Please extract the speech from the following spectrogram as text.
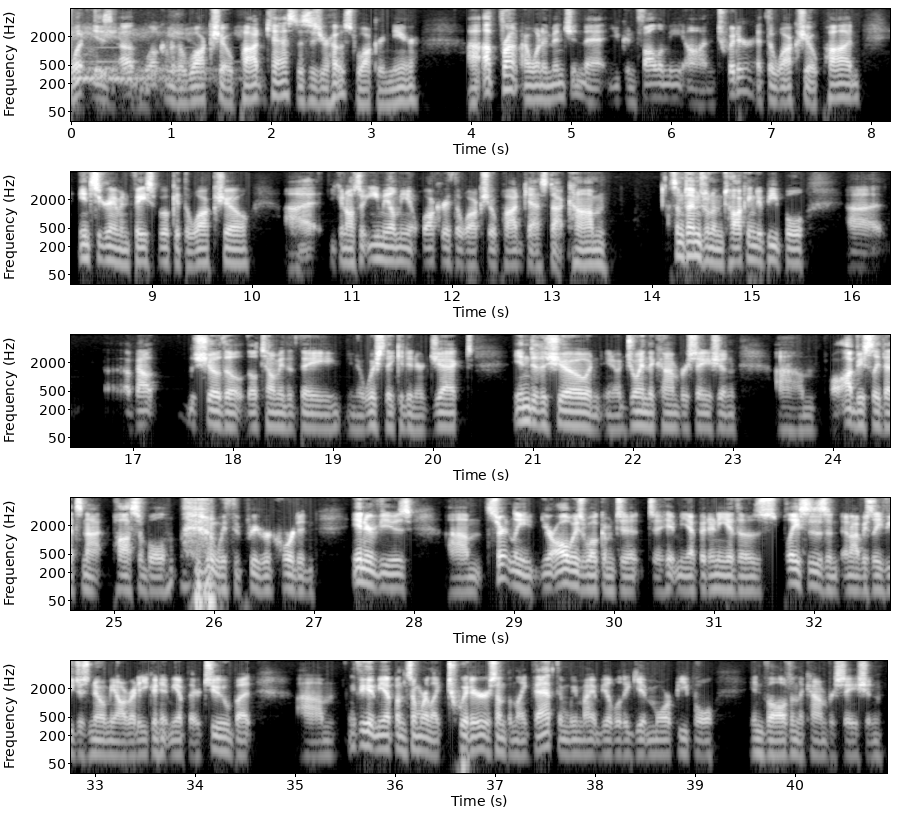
What is up? Welcome to the Walk Show podcast. This is your host, Walker Neer. Uh, up front, I want to mention that you can follow me on Twitter at the Walk Show Pod, Instagram and Facebook at the Walk Show. Uh, you can also email me at walker at the walk show podcast.com. Sometimes when I'm talking to people uh, about the show, they'll they'll tell me that they you know wish they could interject into the show and you know join the conversation. Um, well, obviously that's not possible with the pre-recorded interviews. Um, certainly, you're always welcome to to hit me up at any of those places, and, and obviously, if you just know me already, you can hit me up there too. But um, if you hit me up on somewhere like Twitter or something like that, then we might be able to get more people involved in the conversation.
